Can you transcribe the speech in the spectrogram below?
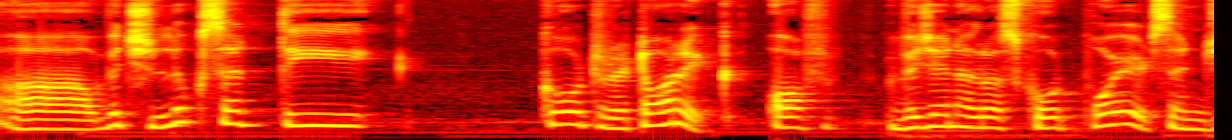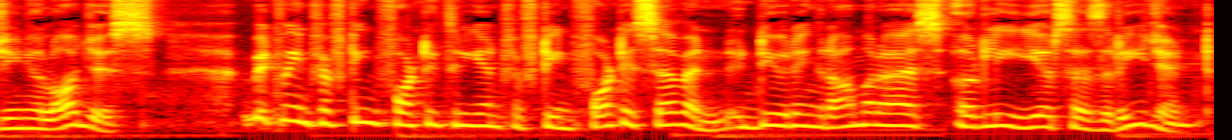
uh, which looks at the court rhetoric of Vijayanagara's court poets and genealogists between 1543 and 1547 during Ramaraya's early years as regent.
